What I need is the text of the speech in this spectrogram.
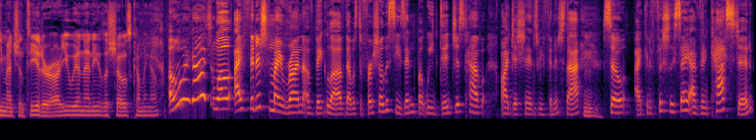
you mentioned theater. Are you in any of the shows coming up? Oh my gosh. Well, I finished my run of Big Love. That was the first show of the season, but we did just have auditions. We finished that. Hmm. So I can officially say I've been casted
